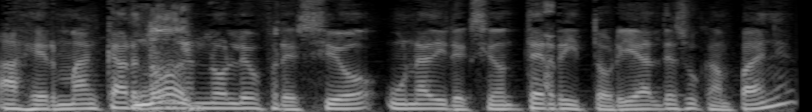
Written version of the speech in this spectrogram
¿A Germán Cardona no, le ofreció una dirección territorial de su campaña?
